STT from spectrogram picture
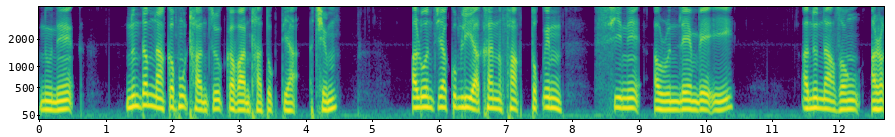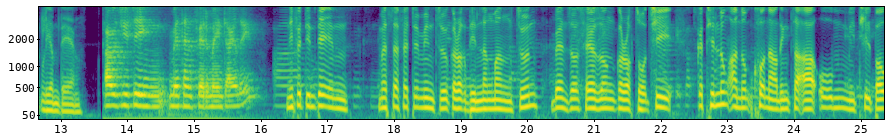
nune nundam na ka mu than chu kawan tha tuk tia achim. Alun chia kumlia khan phak tuk in sine arun lem ve i anun nak zong arak liam deng I was using methamphetamine daily. Um, nifetin te in methamphetamine chu karak din lang mang chun benzo sezong karak cho chi ka thinlung anom kho na ding cha a um mi thil pau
